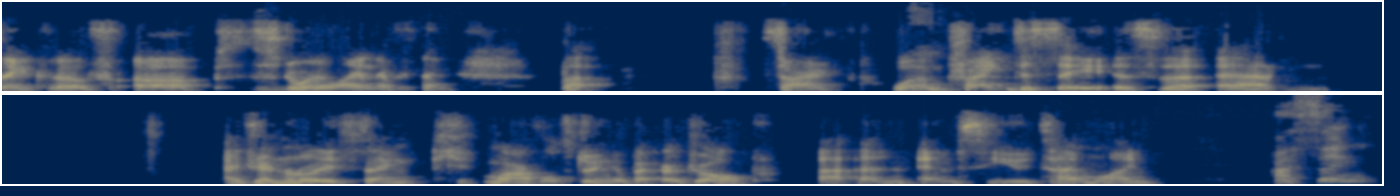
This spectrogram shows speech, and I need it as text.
think of uh, storyline and everything. But sorry, what I'm trying to say is that um, I generally think Marvel's doing a better job at an MCU mm-hmm. timeline. I think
